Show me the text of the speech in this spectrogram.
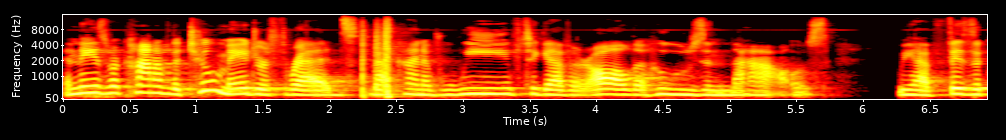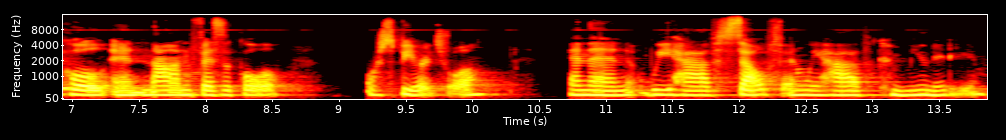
And these were kind of the two major threads that kind of weave together all the who's and the hows. We have physical and non physical or spiritual. And then we have self and we have community.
